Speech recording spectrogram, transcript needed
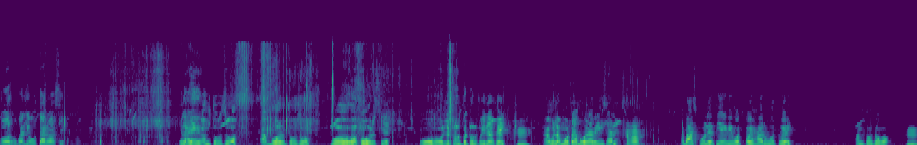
બોર ઉપર ગયો ઉતારવા છે. એલા હે આમ તો જો આ બોર તો જો બહુ બોર છે. ઓહો લટુર પટુર ભર્યા છે. આ ઓલા મોટા બોર આવે ઈ છે ને? હા. આ બાસ્કુ લેતી એવી હોત તોય સારું હતું એ. આમ તો જોવો. હમ.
